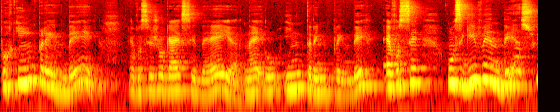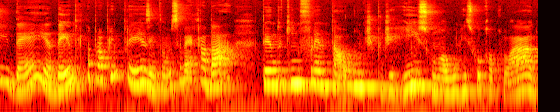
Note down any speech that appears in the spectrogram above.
Porque empreender é você jogar essa ideia, né? O intraempreender é você conseguir vender a sua ideia dentro da própria empresa. Então você vai acabar tendo que enfrentar algum tipo de risco, algum risco calculado,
